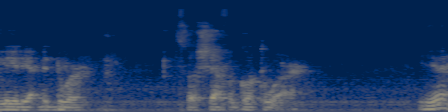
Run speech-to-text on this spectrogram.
lady at the door. So she have to go to her. Yeah.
